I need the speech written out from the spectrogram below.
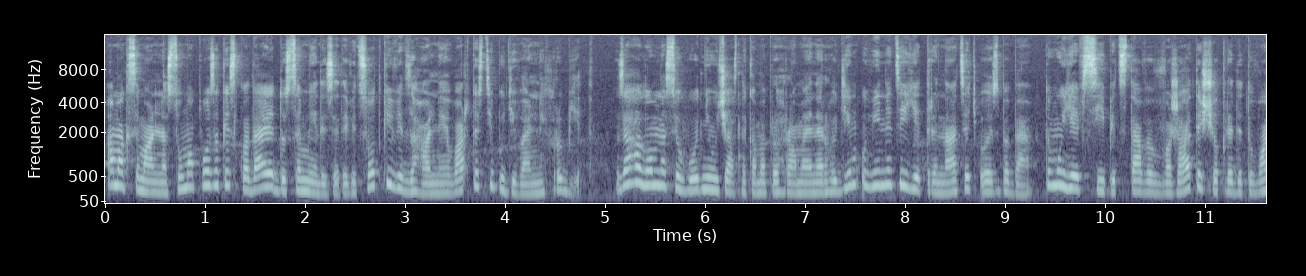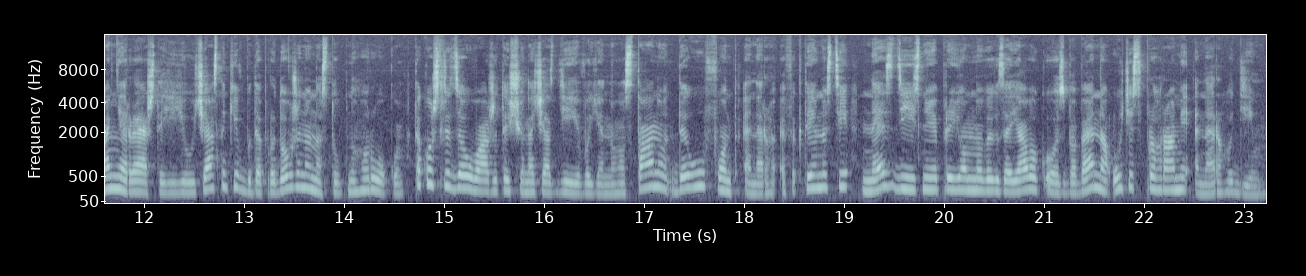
а максимальна сума позики складає до 70% від загальної вартості будівельних робіт. Загалом на сьогодні учасниками програми Енергодім у Вінниці є 13 ОСББ. Тому є всі підстави вважати, що кредитування решти її учасників буде продовжено наступного року. Також слід зауважити, що на час дії воєнного стану ДУ фонд енергоефективності не здійснює прийом нових заявок ОСББ на участь в програмі Енергодім.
